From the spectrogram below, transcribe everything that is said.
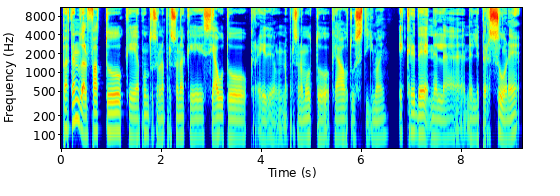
Partendo dal fatto che appunto sono una persona che si autocrede, una persona molto che ha autostima e crede nel, nelle persone,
